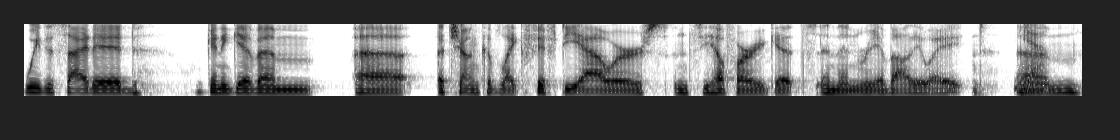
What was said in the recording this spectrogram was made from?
we decided we're going to give him uh, a chunk of like 50 hours and see how far he gets and then reevaluate. Yeah. Um,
